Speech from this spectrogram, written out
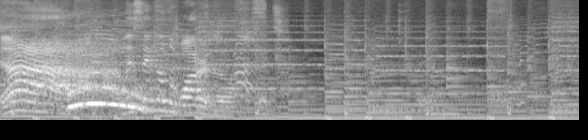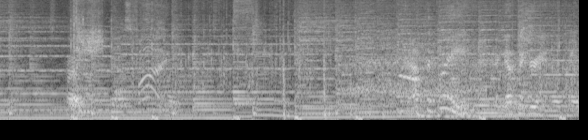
Ah! At least they go the water though. Got the green. I got the green. Okay.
